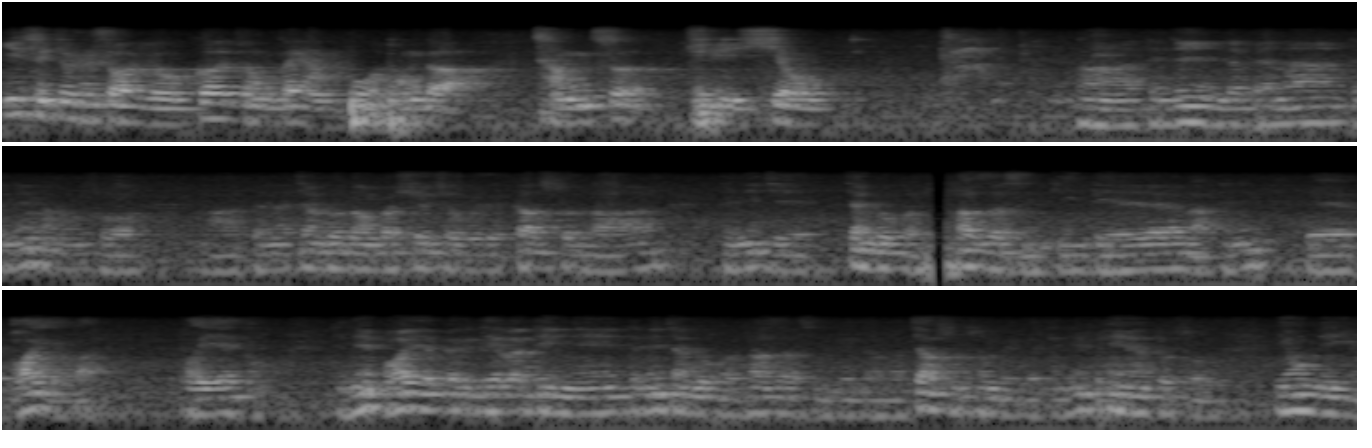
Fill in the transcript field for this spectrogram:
意思就是说有各种各样不同的层次去修。啊真正的在那跟恁讲说啊在那讲座当中学习会告诉啦，跟恁去讲座过他是圣经的那天呃跑一下跑一通，今年跑一百个点了今年跟恁讲座过他是圣经的叫son son那个今年平安都说用的用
